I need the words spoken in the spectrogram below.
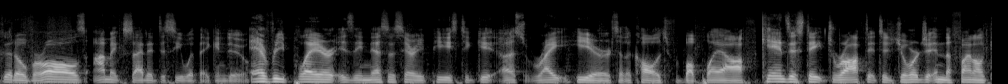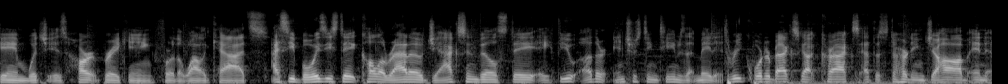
good overalls. I'm excited to see what they can do. Every player is a necessary piece to get us right here to the college football playoff. Kansas State dropped it to Georgia in the final game, which is heartbreaking for the Wildcats. I see Boise State, Colorado, Jacksonville State, a few other interesting teams that made it. Three quarterbacks got cracks at the starting job, and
